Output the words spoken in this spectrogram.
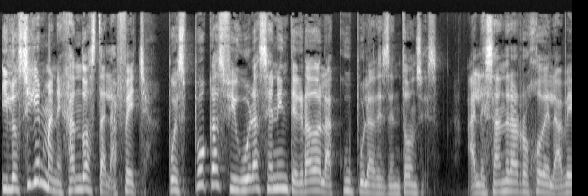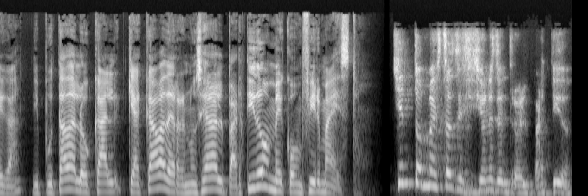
Y lo siguen manejando hasta la fecha, pues pocas figuras se han integrado a la cúpula desde entonces. Alessandra Rojo de la Vega, diputada local que acaba de renunciar al partido, me confirma esto. ¿Quién toma estas decisiones dentro del partido?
